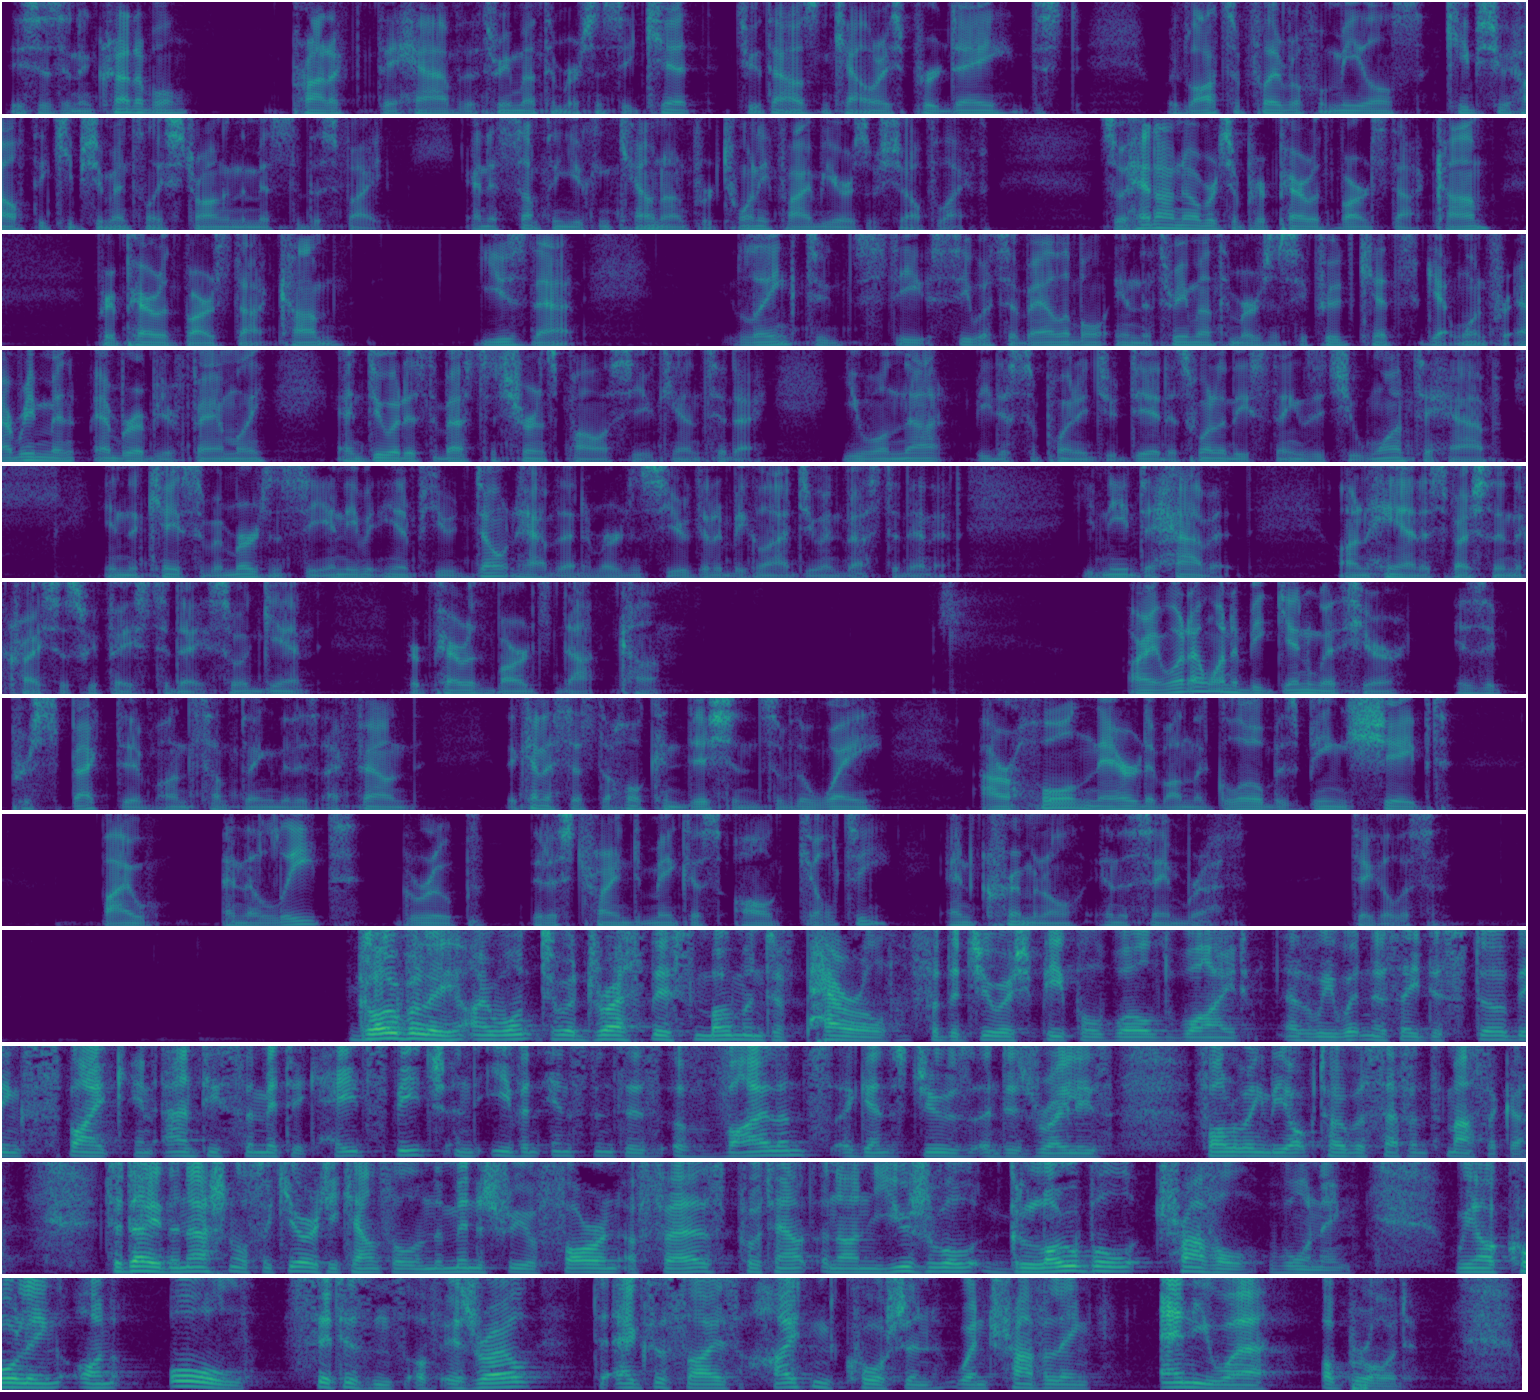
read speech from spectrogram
This is an incredible product that they have the three month emergency kit, 2,000 calories per day, just with lots of flavorful meals, keeps you healthy, keeps you mentally strong in the midst of this fight. And it's something you can count on for 25 years of shelf life. So head on over to preparewithbards.com, preparewithbards.com. Use that link to see what's available in the three month emergency food kits. Get one for every member of your family and do it as the best insurance policy you can today. You will not be disappointed you did. It's one of these things that you want to have in the case of emergency. And even if you don't have that emergency, you're going to be glad you invested in it. You need to have it on hand, especially in the crisis we face today. So, again, preparewithbards.com. All right, what I want to begin with here is a perspective on something that is I found that kind of sets the whole conditions of the way our whole narrative on the globe is being shaped by an elite group that is trying to make us all guilty and criminal in the same breath. Take a listen. Globally, I want to address this moment of peril for the Jewish people worldwide as we witness a disturbing spike in anti Semitic hate speech and even instances of violence against Jews and Israelis following the October 7th massacre. Today, the National Security Council and the Ministry of Foreign Affairs put out an unusual global travel warning. We are calling on all citizens of Israel to exercise heightened caution when traveling anywhere abroad.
